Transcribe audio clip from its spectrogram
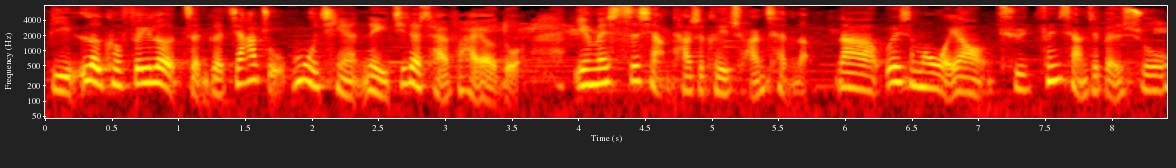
比勒克菲勒整个家族目前累积的财富还要多。因为思想它是可以传承的。那为什么我要去分享这本书，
